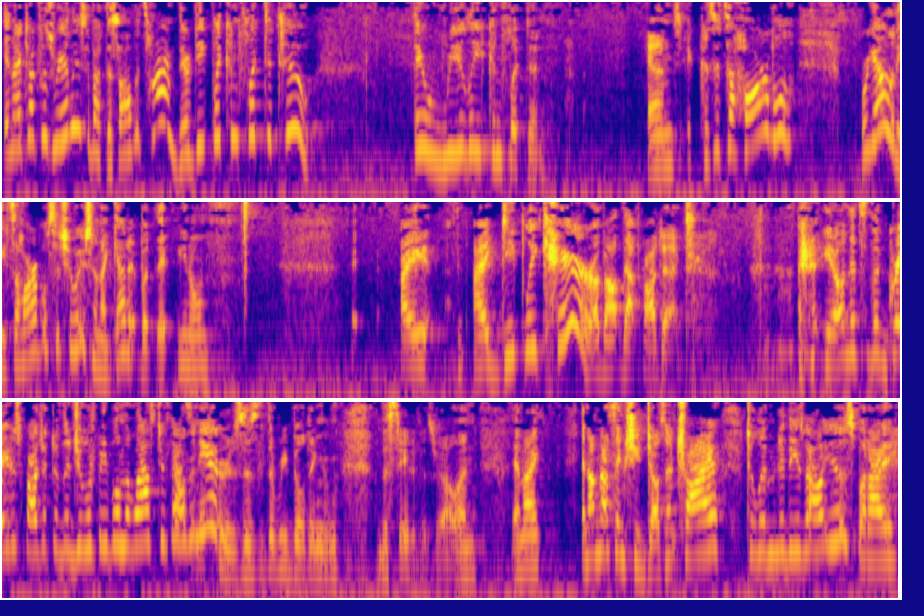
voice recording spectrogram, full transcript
And I talk to Israelis about this all the time. They're deeply conflicted too. They're really conflicted. And because it's a horrible reality, it's a horrible situation. I get it, but they, you know, I I deeply care about that project. you know, and it's the greatest project of the Jewish people in the last 2,000 years is the rebuilding of the state of Israel. And, and I, and I'm not saying she doesn't try to live into these values, but I,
